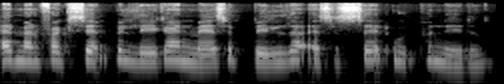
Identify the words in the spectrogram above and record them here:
at man for eksempel lægger en masse billeder af sig selv ud på nettet.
